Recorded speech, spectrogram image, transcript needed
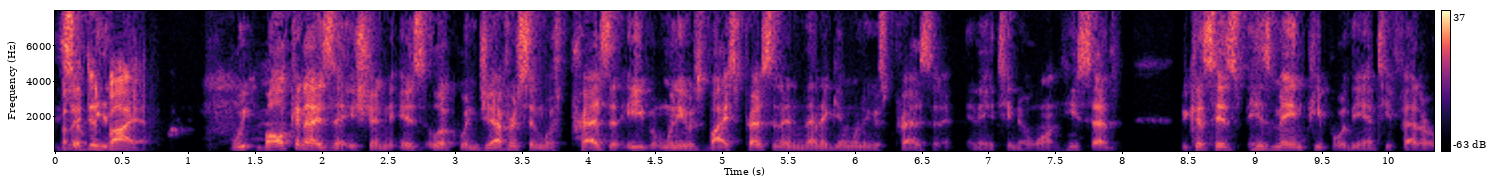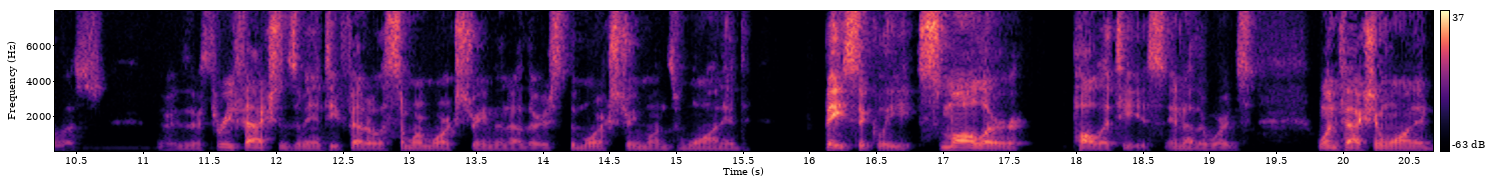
But so i did it, buy it. We balkanization is look when jefferson was president even when he was vice president and then again when he was president in 1801 he said because his his main people were the anti-federalists. There, there are three factions of anti-federalists. Some were more extreme than others. The more extreme ones wanted basically smaller polities. In other words, one faction wanted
